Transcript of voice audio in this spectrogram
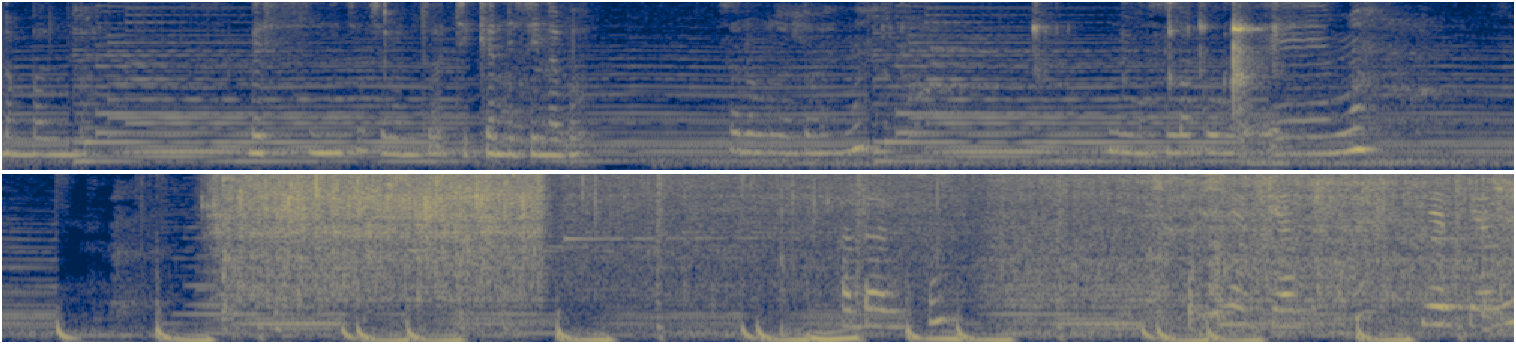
लंबा लंबा बेसी सिना चाहिँ चलो तो चिकन निसिनब सुरुम ललो एम मसला को एम ಅದ ಅರಸು ಏಲಕ್ಕಿ ಹಾಕಿ ಏಲಕ್ಕಿ ಹಾಕಿ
